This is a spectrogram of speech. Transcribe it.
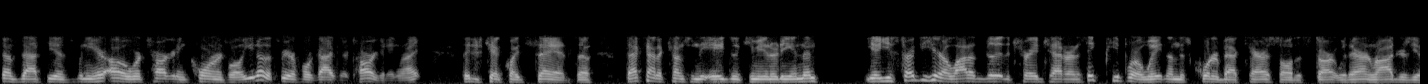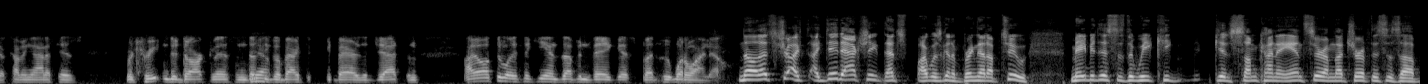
comes out to you is when you hear, "Oh, we're targeting corners." Well, you know the three or four guys they're targeting, right? They just can't quite say it. So that kind of comes from the agent community, and then you know, you start to hear a lot of really the trade chatter, and I think people are waiting on this quarterback carousel to start with Aaron Rodgers, you know, coming out of his retreat into darkness, and does yeah. he go back to Bear the Jets? And I ultimately think he ends up in Vegas, but who, what do I know? No, that's true. I, I did actually. That's I was going to bring that up too. Maybe this is the week he gives some kind of answer. I'm not sure if this is a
